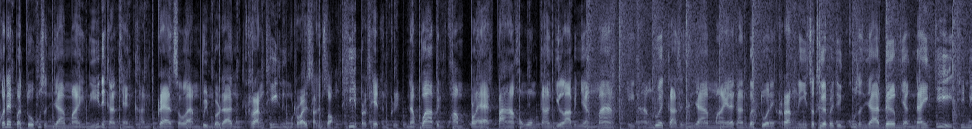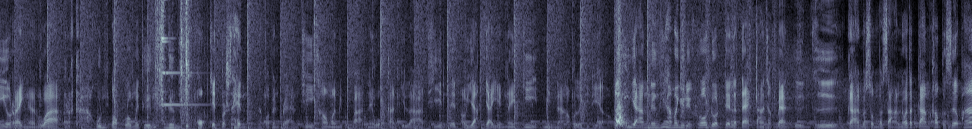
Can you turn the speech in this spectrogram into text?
ก็ได้เปิดตัวคู่สัญญาใหม่นี้ในการแข่งขันแกรนด์สแลมวินเบ l ดันครั้งที่ 132 ที่ประเทศอังกฤษ นับว่าเป็นความแปลกตาของวงการกีฬาเป็นอย่างมาก อีกทั้งด้วยการเซ็นสัญญาใหม่และการเปิดตัวในครั้งนี้สะเทือนไปถึงคู่สัญญาเดิมอย่างไนกี้ที่มีรายงานว่าราคาหุ้นตกลงไปถึง 1.67%นับ ว่าเป็นแบรนด์ที่เข้ามามีบทบาทในวงการกีฬาที่เล่นเอายักษ์ใหญ่อย่างไนกี้มีหนาวกันเลยทีเดียวและอีกอย่างหนึ่งที่ทำให้ยูนิโคลโดดเด่นและแตกต่างจากแบรนด์อื่น คือ การผสมผสานนวัตกรรมเข้ากับเสื้อผ้า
